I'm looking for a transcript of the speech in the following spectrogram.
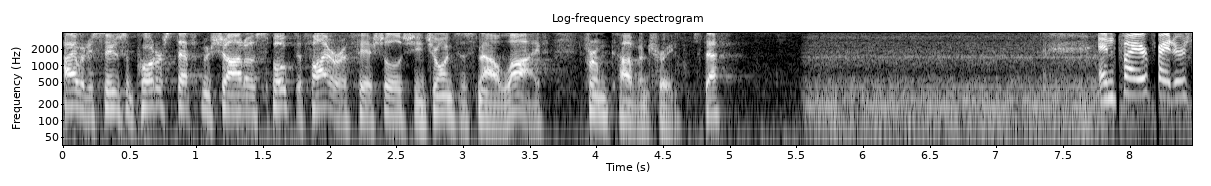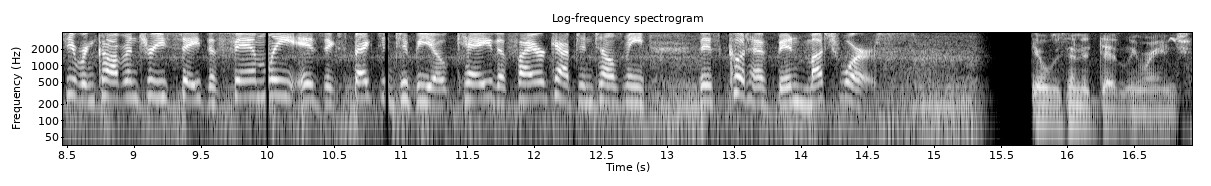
Eyewitness News reporter Steph Machado spoke to fire officials. She joins us now live from Coventry. Steph? And firefighters here in Coventry say the family is expected to be okay. The fire captain tells me this could have been much worse. It was in a deadly range.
